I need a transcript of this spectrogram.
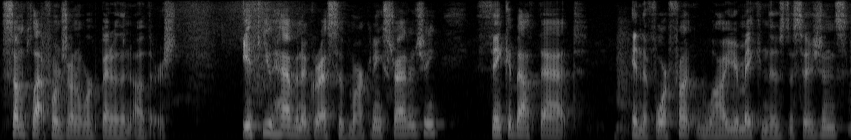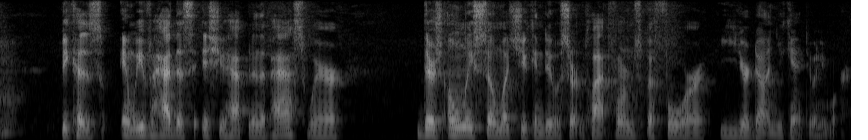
Some platforms are going to work better than others. If you have an aggressive marketing strategy, think about that in the forefront while you're making those decisions. Because, and we've had this issue happen in the past where there's only so much you can do with certain platforms before you're done. You can't do anymore.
